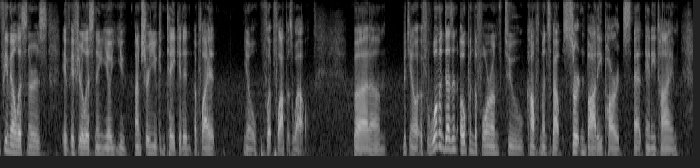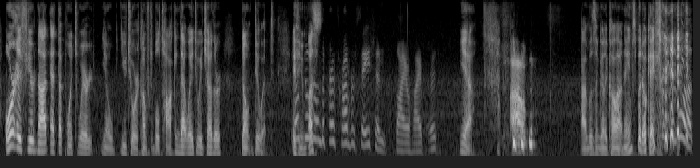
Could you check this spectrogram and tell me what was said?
female listeners, if, if you're listening, you know, you I'm sure you can take it and apply it, you know, flip flop as well. But um, but you know, if a woman doesn't open the forum to compliments about certain body parts at any time, or if you're not at that point to where you know you two are comfortable talking that way to each other, don't do it. If Don't you do must, it on the first conversation, biohybrid. yeah. Um, I wasn't going to call out names, but okay. Look,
